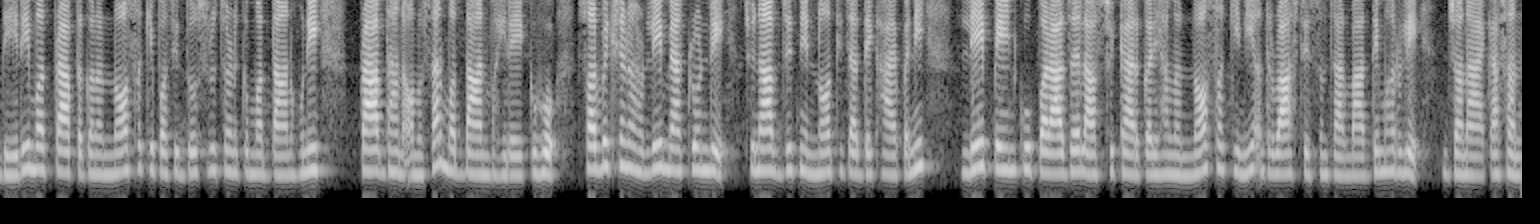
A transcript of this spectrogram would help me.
धेरै मत प्राप्त गर्न नसकेपछि दोस्रो चरणको मतदान हुने प्रावधान अनुसार मतदान भइरहेको हो। सर्वेक्षणहरूले म्याक्रोनले चुनाव जित्ने नतिजा देखाए पनि ले पेनको पराजयलाई स्वीकार गरिहाल्न नसकिने अन्तर्राष्ट्रिय सञ्चार माध्यमहरूले जनाएका छन्।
